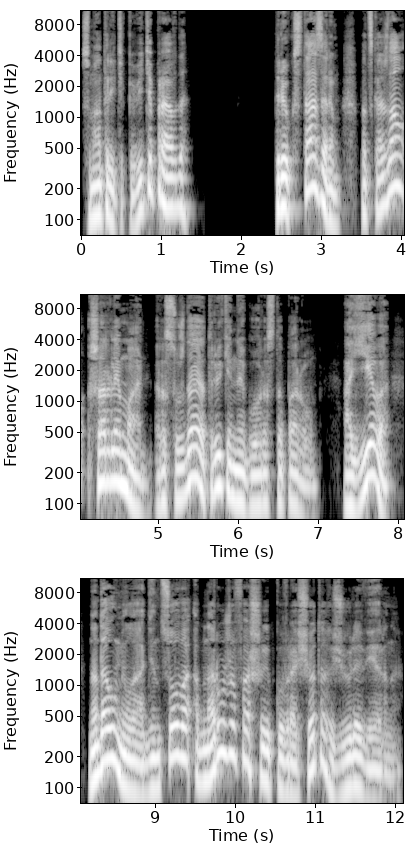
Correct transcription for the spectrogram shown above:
Смотрите-ка, ведь и правда. Трюк с тазером подсказал Шарлемань, рассуждая о трюке Негора с топором. А Ева надоумила Одинцова, обнаружив ошибку в расчетах Жюля Верна.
